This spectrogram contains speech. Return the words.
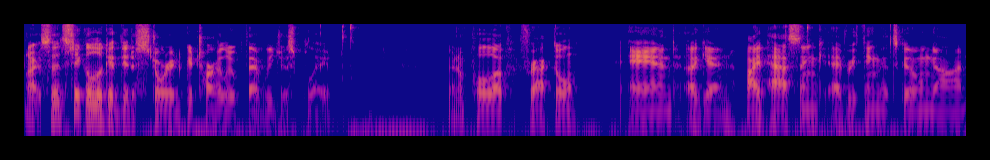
Alright, so let's take a look at the distorted guitar loop that we just played. We're going to pull up Fractal, and again, bypassing everything that's going on,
